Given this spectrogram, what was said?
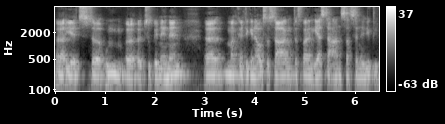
jetzt umzubenennen. Äh, man könnte genauso sagen, das war ein erster Ansatz eine wirklich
